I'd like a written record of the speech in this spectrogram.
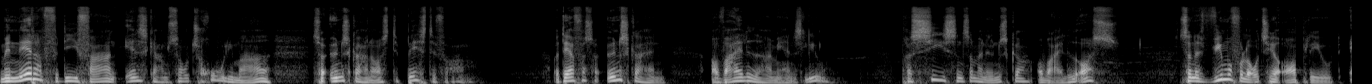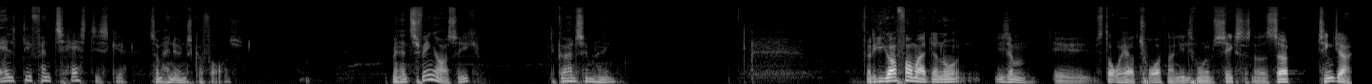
Men netop fordi faren elsker ham så utrolig meget, så ønsker han også det bedste for ham. Og derfor så ønsker han at vejlede ham i hans liv. Præcis sådan, som han ønsker at vejlede os. Sådan at vi må få lov til at opleve alt det fantastiske, som han ønsker for os. Men han tvinger os ikke. Det gør han simpelthen ikke. Og det gik op for mig, at jeg nu ligesom øh, står her og tordner en lille smule om sex og sådan noget. Så tænkte jeg,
